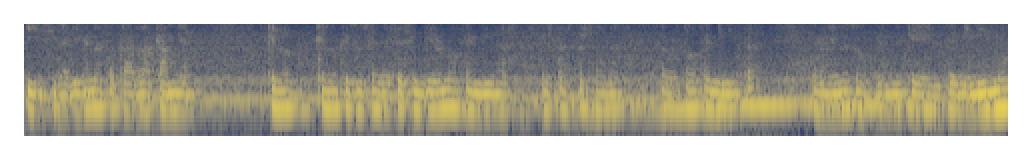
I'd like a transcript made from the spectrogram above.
y si la llegan a tocar la cambian. ¿Qué es lo, qué es lo que sucede? Se sintieron ofendidas ciertas personas, sobre todo feministas, pero a mí me sorprende que el feminismo,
